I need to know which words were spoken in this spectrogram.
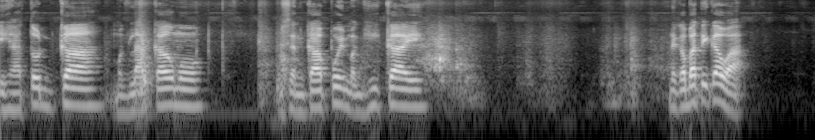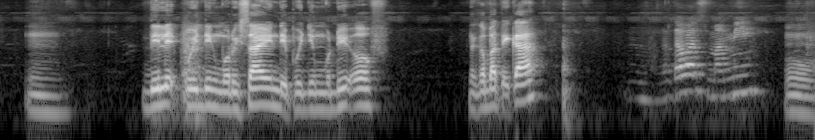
ihatod ka, maglakaw mo, bisan kapoy, maghikay. Nagabati ka wa? Hmm. Dili pwedeng mo resign, di pwedeng mo di off. Nagabati ka? Mm, Natawas mami. Oo.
